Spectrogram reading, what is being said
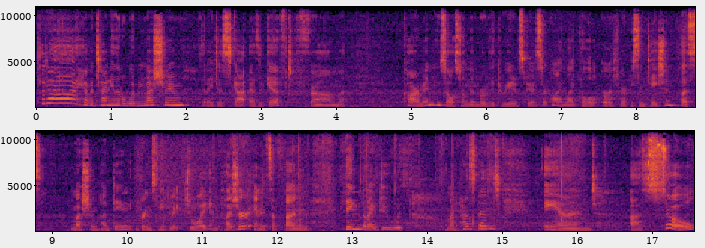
ta-da, I have a tiny little wooden mushroom that I just got as a gift from Carmen, who's also a member of the Creative Spirit Circle. I like the little earth representation, plus mushroom hunting brings me great joy and pleasure, and it's a fun thing that I do with my husband. And uh, so,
